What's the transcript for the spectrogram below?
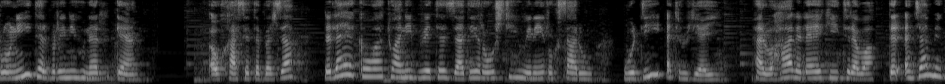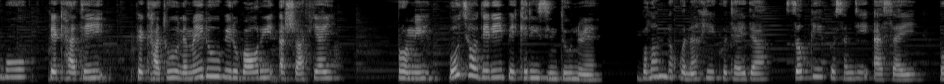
ڕوونی دەربڕینی هونەر گەیاند. ئەو خاسێتە بەرزە لە لایەکەوە توانی ببێتە زادەی ڕەوشتی وێنەی ڕوخسار و وردیی ئەتروریایی، هەروەها لە لایەکی ترەوە دەرئەنجامێک بوو پێکهاتەی پێکهاتوو لە مەیل و بیروباوەڕی ئەشرافیی ڕۆمی بۆ چاودێریی پەیکەری زیندوو نوێ. بەڵام لە قۆناخی کۆتایدا زەوقی پەسەندی ئاسایی بۆ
